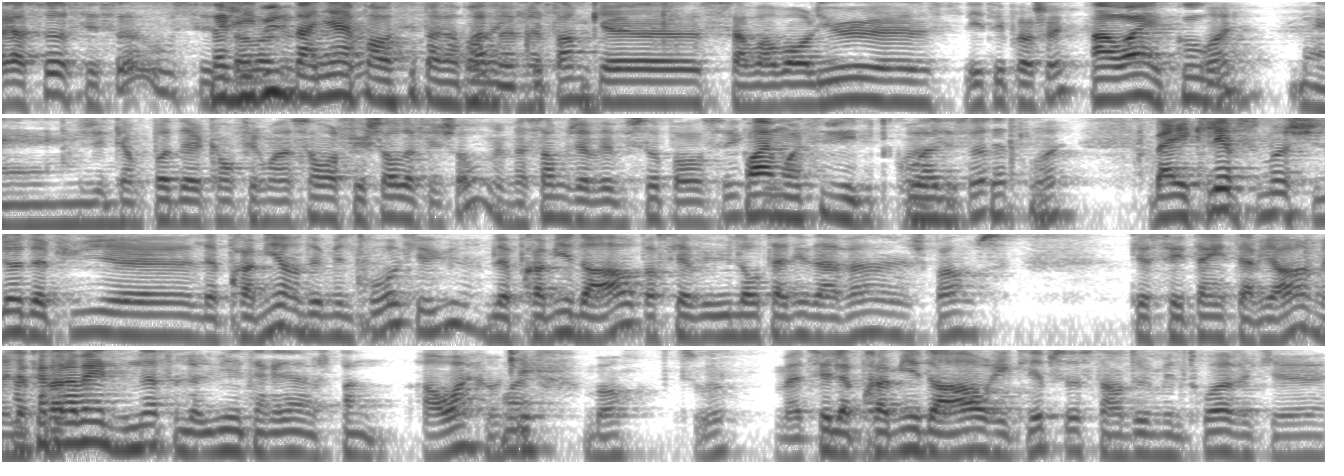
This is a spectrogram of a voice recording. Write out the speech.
l'air à ça, c'est ça ou c'est ben, ça j'ai vu le bannière passer par rapport Ouais, à ben, il me semble que ça va avoir lieu euh, l'été prochain. Ah ouais, cool. Ouais. Ben, J'ai comme pas de confirmation official official, mais il me semble que j'avais vu ça passer. ouais, moi aussi j'ai vu de quoi Ouais, c'est ça. fait, là. Ouais. Ben Eclipse, moi je suis là depuis euh, le premier en 2003 qu'il y a eu. là. Le premier dehors, parce qu'il y avait eu l'autre année d'avant, je pense, que c'était intérieur. Mais En le pro- 99, le lui intérieur, je pense. Ah ouais, ok. Ouais. Bon, tu vois. Mais tu sais, le premier dehors Eclipse, ça, c'était en 2003 avec euh,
